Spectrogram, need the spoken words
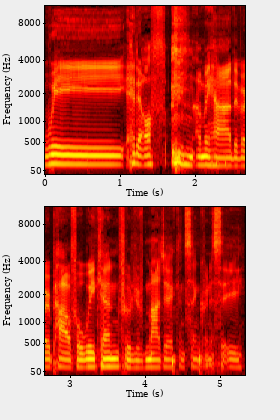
we hit it off, and we had a very powerful weekend filled with magic and synchronicity.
